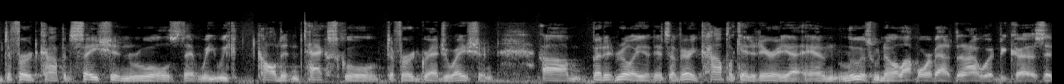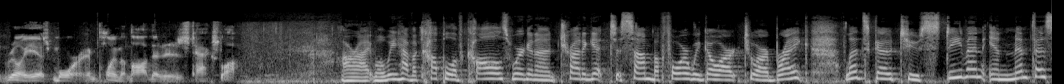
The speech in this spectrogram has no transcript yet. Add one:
deferred compensation rules that we, we called it in tax school deferred graduation. Um, but it really it's a very complicated area, and Louis would know a lot more about it than I would because it really is more employment law than it is tax law. All right. Well, we have a couple of calls. We're going to try to get to some before we go our, to our break. Let's go to Stephen in Memphis.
